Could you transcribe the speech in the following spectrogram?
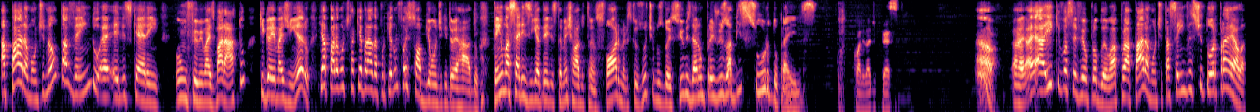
A Paramount não tá vendo, é, eles querem um filme mais barato, que ganhe mais dinheiro, e a Paramount tá quebrada, porque não foi só Beyond que deu errado. Tem uma sériezinha deles também chamado Transformers, que os últimos dois filmes deram um prejuízo absurdo pra eles. Qualidade péssima. Ah, é aí que você vê o problema. A Pa- Paramount tá sem investidor para ela.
